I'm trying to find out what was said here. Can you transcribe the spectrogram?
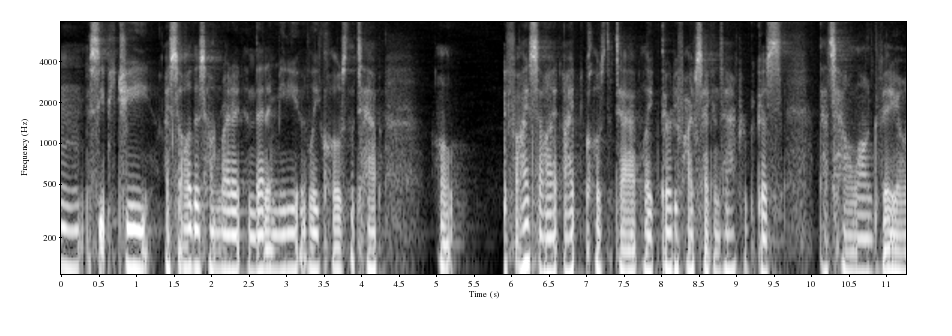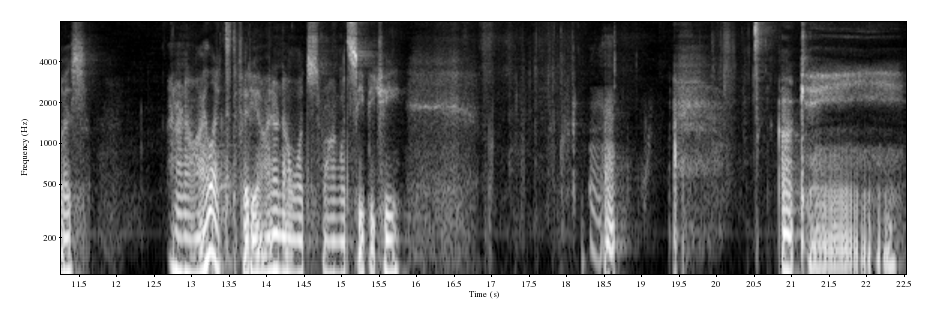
Mm, CPG, I saw this on Reddit and then immediately closed the tab. Oh, if I saw it, I'd close the tab like 35 seconds after because that's how long the video is. I don't know. I liked the video. I don't know what's wrong with CPG. Okay.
